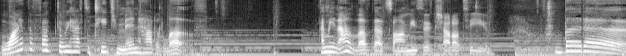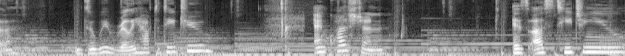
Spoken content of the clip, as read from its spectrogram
Why the fuck do we have to teach men how to love? I mean, I love that song, Musiq. Shout out to you. But uh do we really have to teach you? And question is us teaching you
